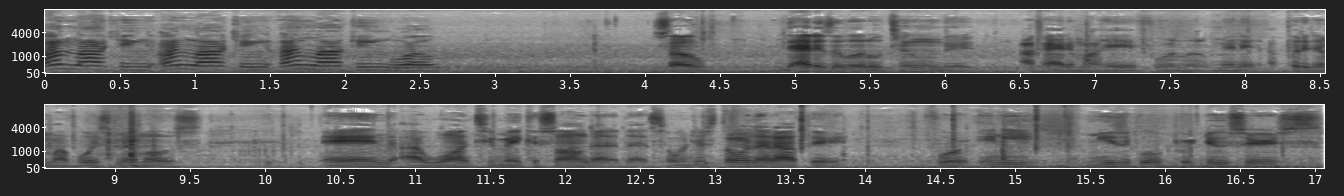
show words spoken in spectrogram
unlocking, unlocking, unlocking. Whoa. So that is a little tune that I've had in my head for a little minute. I put it in my voice memos, and I want to make a song out of that. So I'm just throwing that out there for any musical producers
